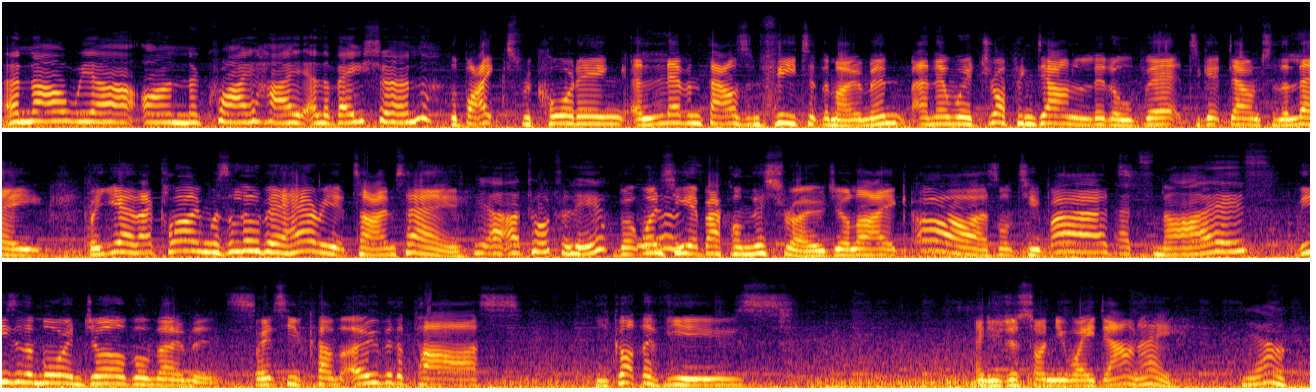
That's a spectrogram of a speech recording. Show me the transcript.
and now we are on a quite high elevation. The bike's recording 11,000 feet at the moment, and then we're dropping down a little bit to get down to the lake. But yeah, that climb was a little bit hairy at times, hey? Yeah, totally. But once you get back on this road, you're like, oh, it's not too bad. That's nice. These are the more enjoyable moments. Once you've come over the pass, you've got the views, and you're just on your way down, hey? Yeah.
